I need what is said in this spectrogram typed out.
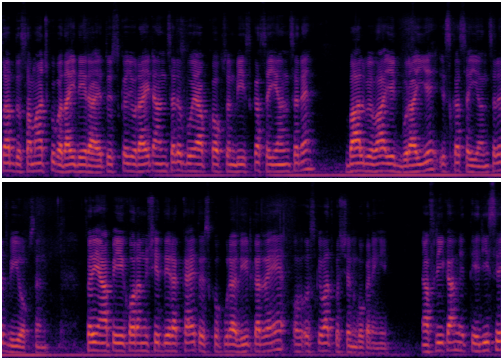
शब्द समाज को बधाई दे रहा है? तो इसका जो राइट आंसर है, वो है आपका ऑप्शन बी इसका सही आंसर है, बाल विवाह एक बुराई है, इसका सही आंसर है बी ऑप्शन फिर यहाँ पे एक और अनुच्छेद दे रखा है तो इसको पूरा रीड कर रहे हैं और उसके बाद क्वेश्चन को करेंगे। अफ्रीका में तेज़ी से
